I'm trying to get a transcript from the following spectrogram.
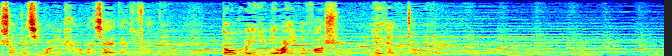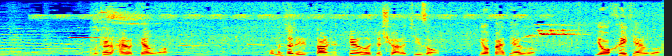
生殖细胞里，还会往下一代去传递，都会以另外一个方式影响你周围的人。我们这里还有天鹅，我们这里当时天鹅就选了几种。有白天鹅，有黑天鹅，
